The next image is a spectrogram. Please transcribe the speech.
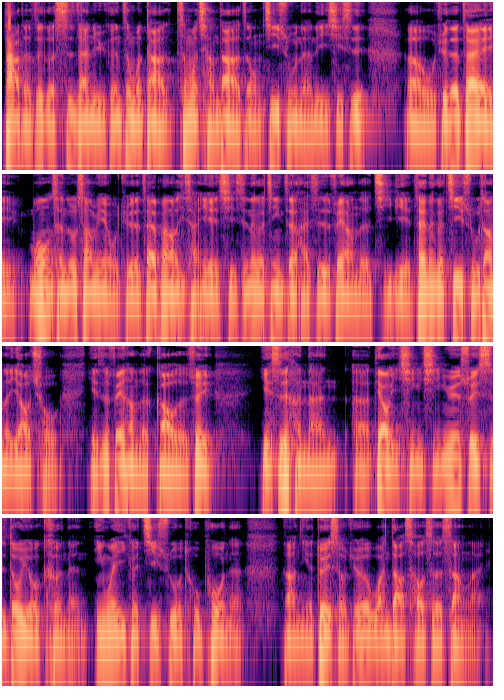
大的这个市占率，跟这么大、这么强大的这种技术能力，其实，呃，我觉得在某种程度上面，我觉得在半导体产业，其实那个竞争还是非常的激烈，在那个技术上的要求也是非常的高的，所以也是很难呃掉以轻心，因为随时都有可能因为一个技术的突破呢，啊，你的对手就会弯道超车上来。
